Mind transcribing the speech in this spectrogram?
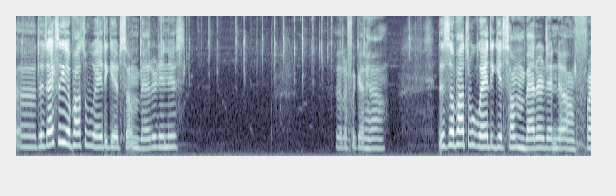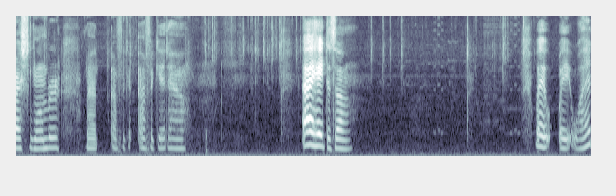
Uh, there's actually a possible way to get something better than this. But I forget how. This is a possible way to get something better than the um, fresh lumber. But I forget I forget how. I hate the song. Wait, wait, what?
